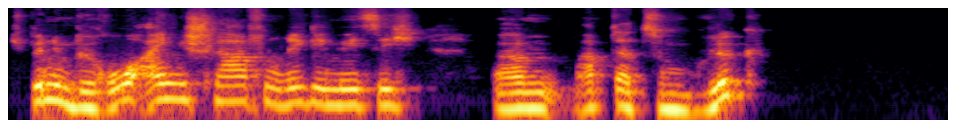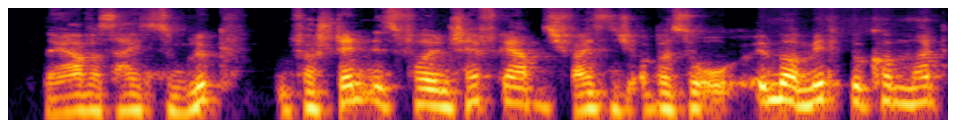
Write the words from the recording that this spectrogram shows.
Ich bin im Büro eingeschlafen regelmäßig, ähm, habe da zum Glück, naja, was heißt zum Glück, einen verständnisvollen Chef gehabt. Ich weiß nicht, ob er es so immer mitbekommen hat.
